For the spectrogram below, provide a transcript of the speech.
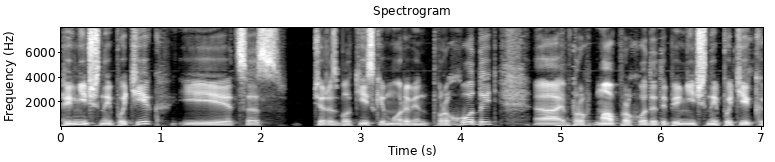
Північний потік, і це через Балтійське море він проходить, е, мав проходити Північний потік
